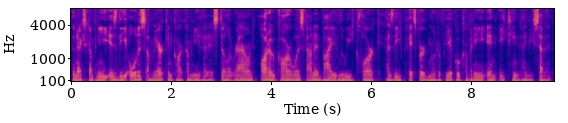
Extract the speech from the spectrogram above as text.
The next company is the oldest American car company that is still around. Autocar was founded by Louis Clark as the Pittsburgh Motor Vehicle Company in 1897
